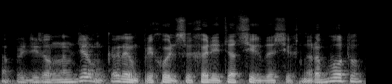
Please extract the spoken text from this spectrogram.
определенным делом, когда ему приходится ходить от сих до сих на работу,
